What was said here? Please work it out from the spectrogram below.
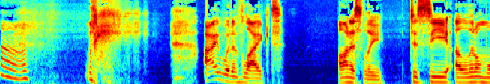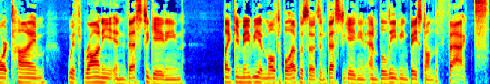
oh. I would have liked, honestly, to see a little more time with Ronnie investigating, like in maybe in multiple episodes, investigating and believing based on the facts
